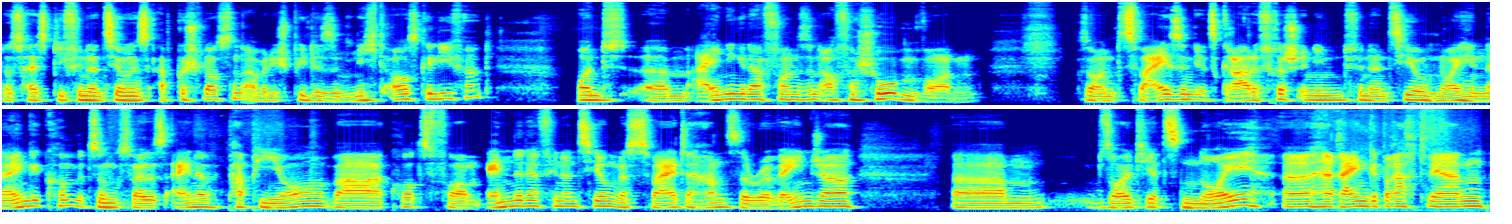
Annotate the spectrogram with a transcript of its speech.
Das heißt, die Finanzierung ist abgeschlossen, aber die Spiele sind nicht ausgeliefert. Und ähm, einige davon sind auch verschoben worden. So, und zwei sind jetzt gerade frisch in die Finanzierung neu hineingekommen, beziehungsweise das eine Papillon war kurz vorm Ende der Finanzierung, das zweite Hans the Revenger ähm, sollte jetzt neu äh, hereingebracht werden.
